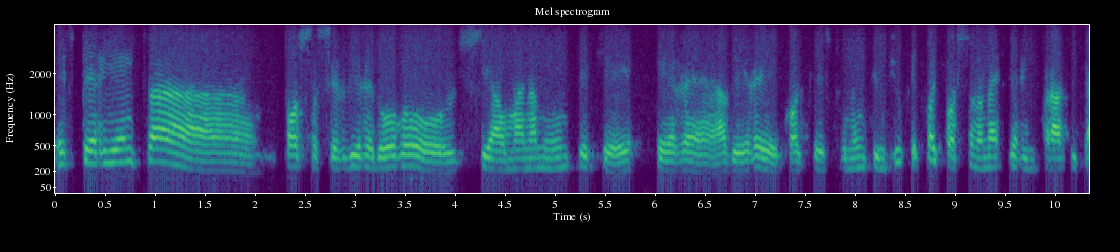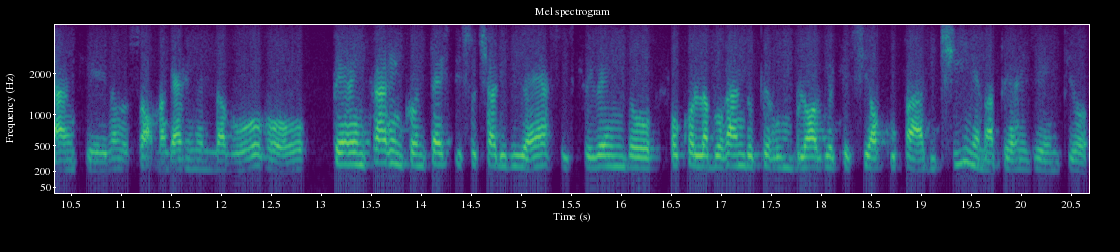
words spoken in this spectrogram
esperienza possa servire loro sia umanamente che per avere qualche strumento in più che poi possono mettere in pratica anche, non lo so, magari nel lavoro o per entrare in contesti sociali diversi, scrivendo o collaborando per un blog che si occupa di cinema, per esempio.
